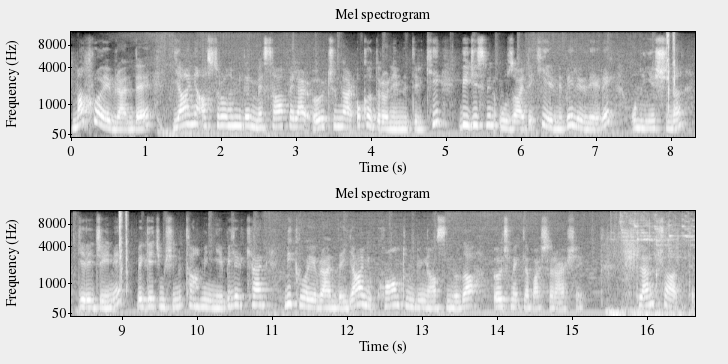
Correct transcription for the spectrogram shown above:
Makro evrende yani astronomide mesafeler, ölçümler o kadar önemlidir ki bir cismin uzaydaki yerini belirleyerek onun yaşını, geleceğini ve geçmişini tahminleyebilirken mikro evrende yani kuantum dünyasında da ölçmekle başlar her şey. Planck saati.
